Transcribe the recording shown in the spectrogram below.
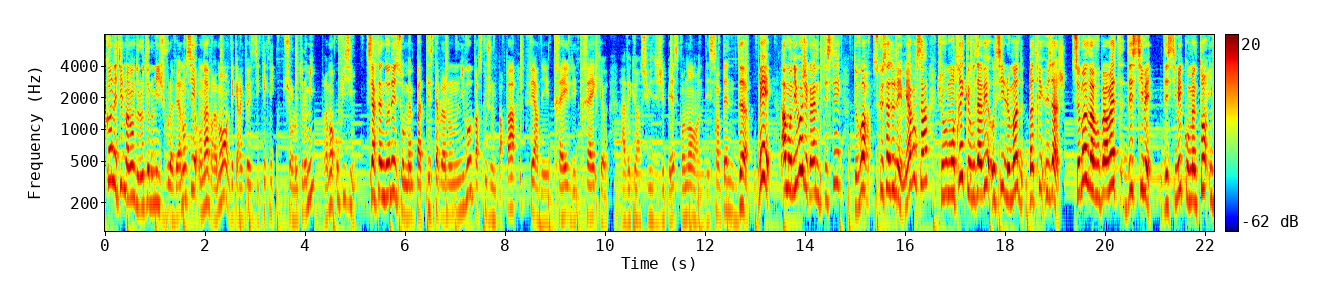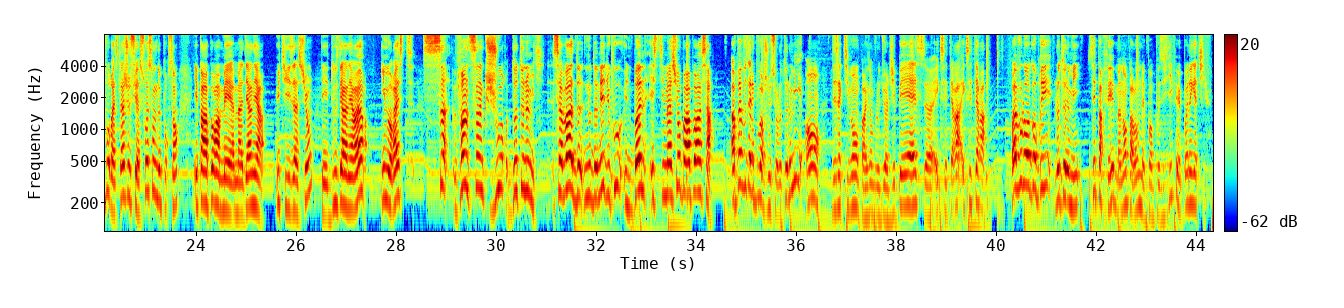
Qu'en est-il maintenant de l'autonomie? Je vous l'avais annoncé, on a vraiment des caractéristiques techniques sur l'autonomie vraiment oufissimes. Certaines données sont même pas testables à mon niveau parce que je ne pars pas faire des trails, des treks euh, avec un suivi de GPS pendant des centaines d'heures. Mais à mon niveau, j'ai quand même testé de voir ce que ça donnait. Mais avant ça, je vais vous montrer que vous avez aussi le mode batterie usage. Ce mode va vous permettre d'estimer, d'estimer combien de temps il vous reste. Là, je suis à 62% et par rapport à ma dernière utilisation des 12 dernières heures, il me reste 25 jours d'autonomie. Ça va nous donner du coup une bonne estimation par rapport à ça. Après vous allez pouvoir jouer sur l'autonomie en désactivant par exemple le dual GPS, etc. etc. Vous l'aurez compris, l'autonomie c'est parfait. Maintenant parlons de mes points positifs et mes points négatifs.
